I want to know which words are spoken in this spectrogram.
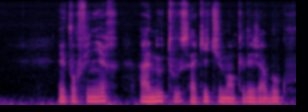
Et pour finir, à nous tous à qui tu manques déjà beaucoup.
